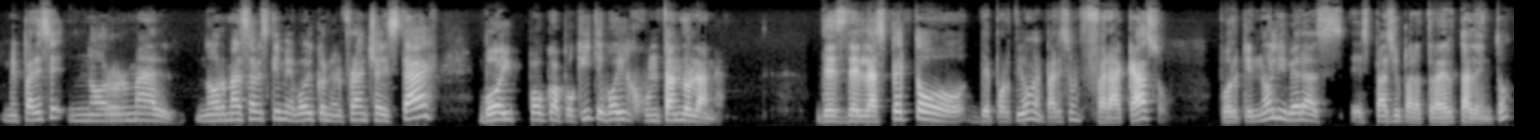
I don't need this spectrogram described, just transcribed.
me parece normal. Normal, ¿sabes qué? Me voy con el franchise tag, voy poco a poquito y voy juntando lana desde el aspecto deportivo me parece un fracaso, porque no liberas espacio para traer talento.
